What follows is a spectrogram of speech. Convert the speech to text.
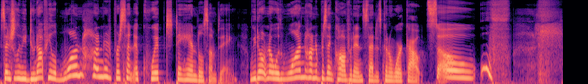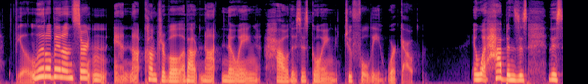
Essentially, we do not feel 100% equipped to handle something. We don't know with 100% confidence that it's going to work out. So, oof, feel a little bit uncertain and not comfortable about not knowing how this is going to fully work out. And what happens is this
